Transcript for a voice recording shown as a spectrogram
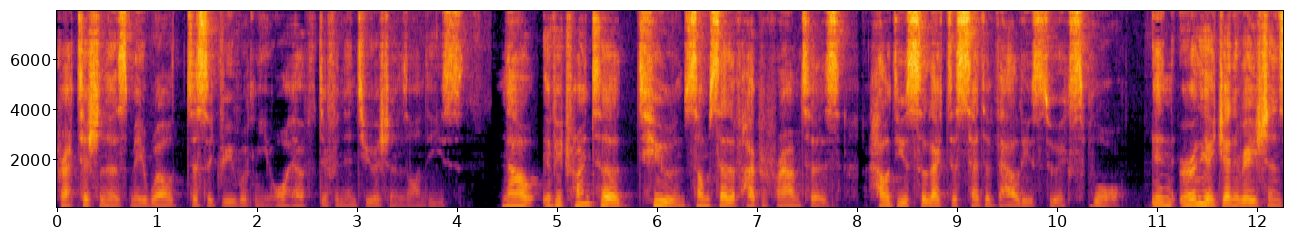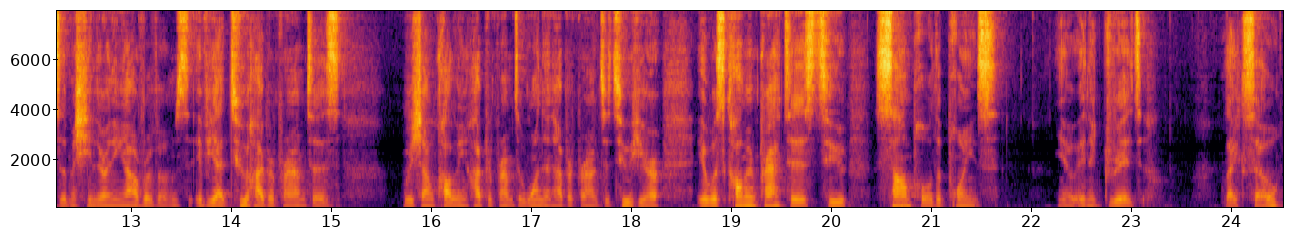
practitioners may well disagree with me or have different intuitions on these. Now, if you're trying to tune some set of hyperparameters, how do you select a set of values to explore? In earlier generations of machine learning algorithms, if you had two hyperparameters, which I'm calling hyperparameter 1 and hyperparameter 2 here, it was common practice to sample the points you know, in a grid, like so,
